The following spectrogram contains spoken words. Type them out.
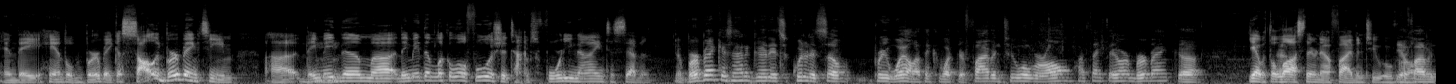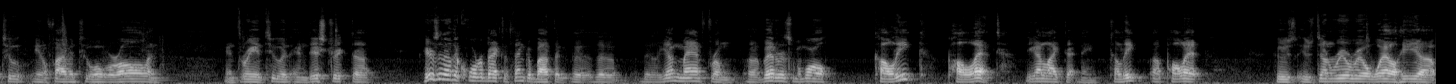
and they handled Burbank, a solid Burbank team. Uh, they Mm-hmm. made them. Uh, they made them look a little foolish at times, 49 to seven. Yeah, Burbank has had a good. It's acquitted itself pretty well. I think what they're five and two overall. I think they are Burbank. Uh, Yeah, with the loss, they're now five and two overall. Yeah, five and two. You know, five and two overall, and and three and two in, in district. Uh, here's another quarterback to think about. The the, the, the young man from uh, Veterans Memorial, Khalik Paulette. You gotta like that name, Khalik uh, Paulette, who's who's done real real well. He uh,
